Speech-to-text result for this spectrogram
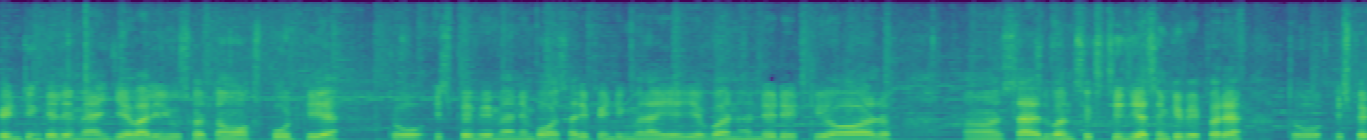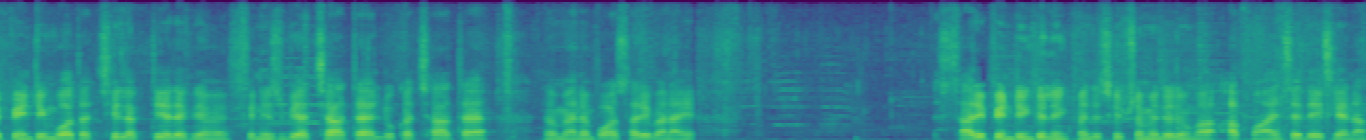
पेंटिंग के लिए मैं ये वाली यूज़ करता हूँ ऑक्सफोर्ड की है। तो इस पर भी मैंने बहुत सारी पेंटिंग बनाई है। ये 180 और आ, शायद 160 जीएसएम की पेपर है। तो इस पर पेंटिंग बहुत अच्छी लगती है देखने में। फिनिश भी अच्छा आता है लुक अच्छा आता है। तो मैंने बहुत सारी बनाई। सारी पेंटिंग के लिंक मैं डिस्क्रिप्शन में दे दूँगा, आप वहाँ से देख लेना।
